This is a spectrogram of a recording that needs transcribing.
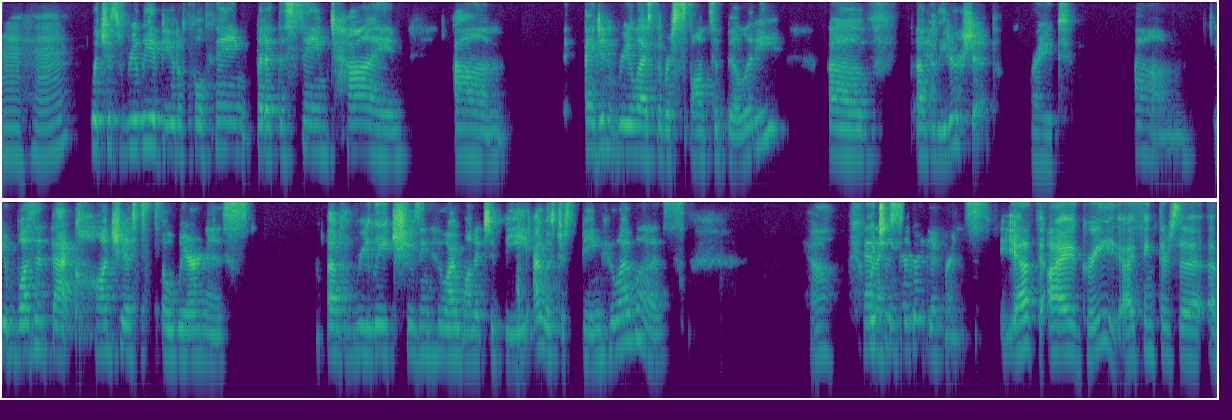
mm-hmm. which is really a beautiful thing. But at the same time, um, I didn't realize the responsibility of of yeah. leadership. Right. Um, it wasn't that conscious awareness of really choosing who i wanted to be. I was just being who i was. Yeah and which is a difference. Yeah i agree. I think there's a, a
